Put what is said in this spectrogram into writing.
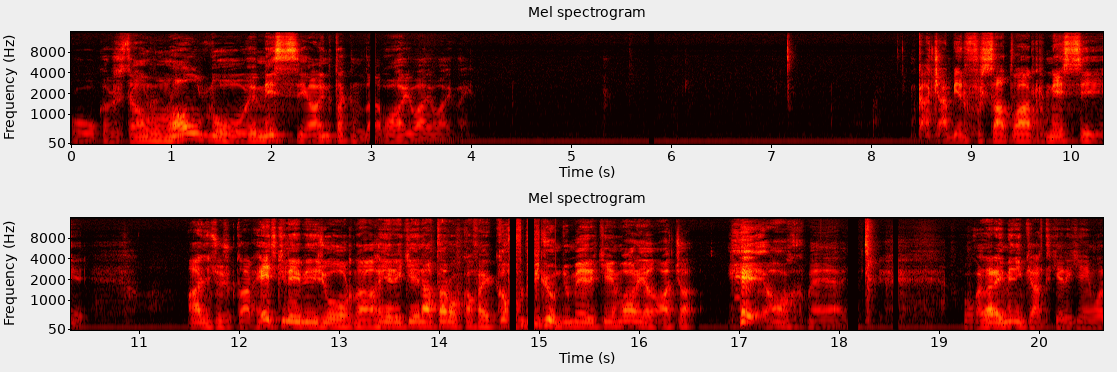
O Cristiano Ronaldo ve Messi aynı takımda. Vay vay vay vay. Kaçan bir fırsat var Messi. Aynı çocuklar. Etkileyebilici orada. Harry Kane atar o kafayı. Kafa bir gömdüm Harry Kane var ya aça. Hey ah be. O kadar eminim ki artık Harry Kane gol.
